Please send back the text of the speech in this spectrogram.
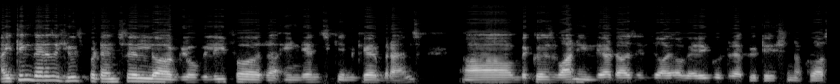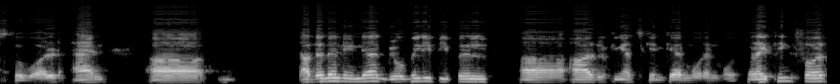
I think there is a huge potential uh, globally for uh, Indian skincare brands uh, because one, India does enjoy a very good reputation across the world. And uh, other than India, globally people uh, are looking at skincare more and more. But I think for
